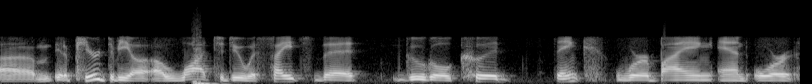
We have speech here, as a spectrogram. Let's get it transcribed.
Um, it appeared to be a, a lot to do with sites that Google could think were buying and or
